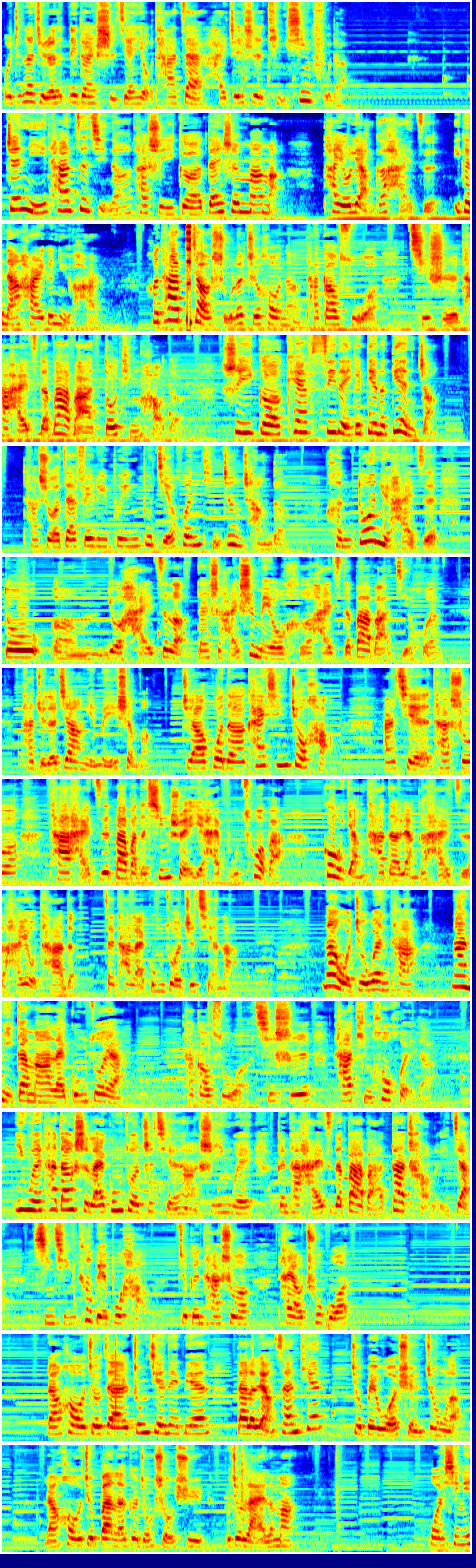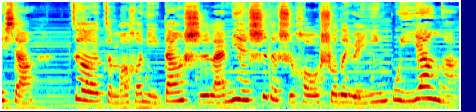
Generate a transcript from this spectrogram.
我真的觉得那段时间有她在，还真是挺幸福的。珍妮她自己呢，她是一个单身妈妈，她有两个孩子，一个男孩，一个女孩。和他比较熟了之后呢，他告诉我，其实他孩子的爸爸都挺好的，是一个 KFC 的一个店的店长。他说，在菲律宾不结婚挺正常的，很多女孩子都嗯有孩子了，但是还是没有和孩子的爸爸结婚。他觉得这样也没什么，只要过得开心就好。而且他说，他孩子爸爸的薪水也还不错吧，够养他的两个孩子，还有他的，在他来工作之前啦。那我就问他，那你干嘛来工作呀？他告诉我，其实他挺后悔的，因为他当时来工作之前啊，是因为跟他孩子的爸爸大吵了一架，心情特别不好，就跟他说他要出国，然后就在中介那边待了两三天，就被我选中了，然后就办了各种手续，不就来了吗？我心里想，这怎么和你当时来面试的时候说的原因不一样啊？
